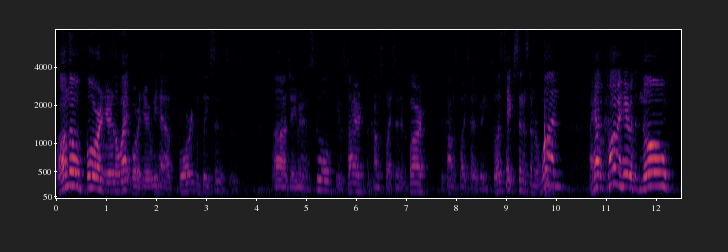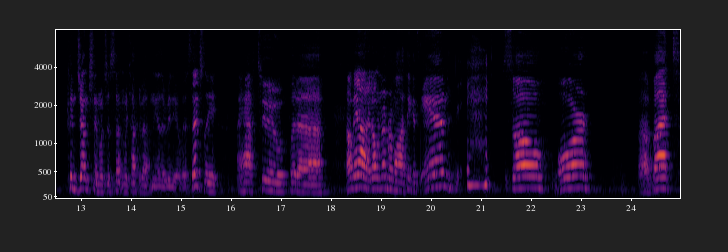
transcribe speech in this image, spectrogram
on the board here, the whiteboard here, we have four complete sentences. Uh, Jamie ran to school. He was tired. A comma splice entered a bar. The comma splice had a drink. So let's take sentence number one. I have a comma here with no conjunction, which is something we talked about in the other video. But essentially, I have to put a. Help me out. I don't remember them all. I think it's and, so, or, uh, but.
